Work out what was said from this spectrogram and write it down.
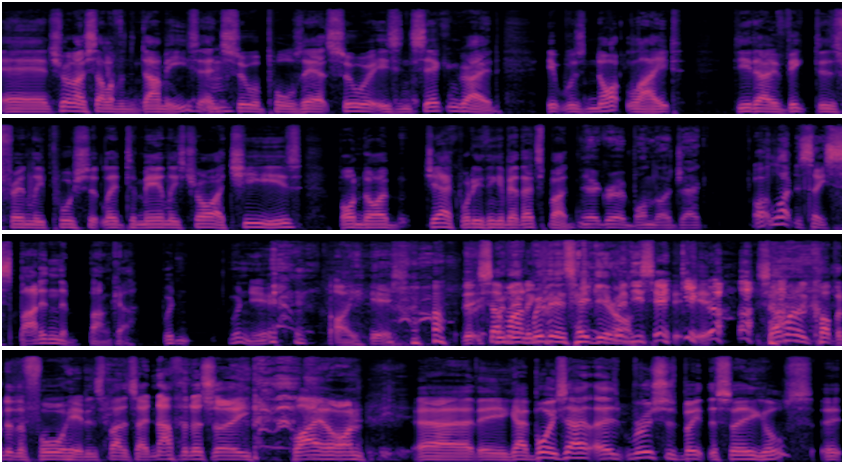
and Sean O'Sullivan's dummies and Su'A pulls out, Su'A is in second grade. It was not late. Ditto Victor's friendly push that led to Manly's try. Cheers, Bondi Jack. What do you think about that, Spud? Yeah, agree with Bondi Jack. I'd like to see Spud in the bunker, wouldn't wouldn't you? Oh yes, someone with, with his headgear With on. his headgear on. someone would cop it to the forehead and Spud would say nothing to see, play on. Uh, there you go, boys. Uh, uh, Roosters beat the Seagulls. It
